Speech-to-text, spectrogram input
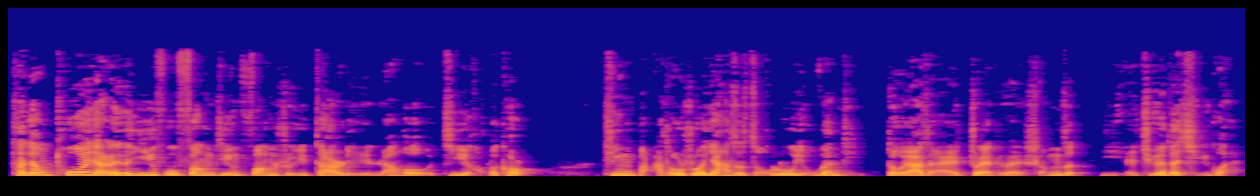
他将脱下来的衣服放进防水袋里，然后系好了扣。听把头说鸭子走路有问题。豆芽仔拽了拽绳子，也觉得奇怪。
